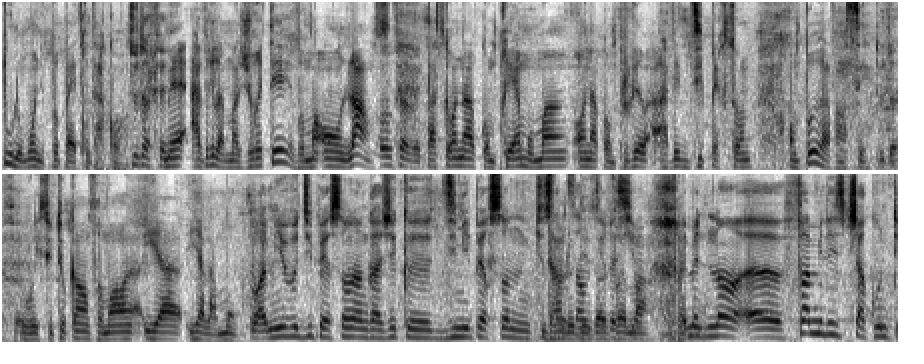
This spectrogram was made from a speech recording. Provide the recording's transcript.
tout le monde ne peut pas être d'accord. Tout à fait. Mais avec la majorité, vraiment, on lance. On. Parce qu'on a compris un moment, on a compris qu'avec 10 personnes, on peut avancer. Tout à fait. Oui, surtout quand vraiment il y a, il y a l'amour. Ouais, mieux vaut 10 personnes engagées que 10 000 personnes qui Dans sont le sans désordre, direction. vraiment, Et maintenant, euh, Families Tchakounte,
